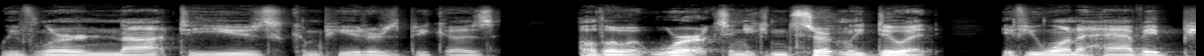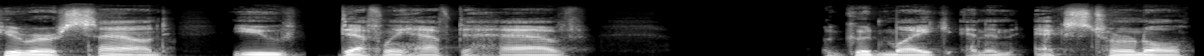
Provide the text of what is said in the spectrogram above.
We've learned not to use computers because although it works and you can certainly do it, if you want to have a purer sound, you definitely have to have a good mic and an external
